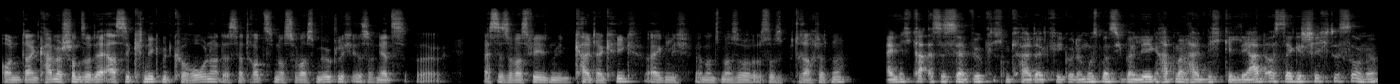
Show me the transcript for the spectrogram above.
Und dann kam ja schon so der erste Knick mit Corona, dass ja trotzdem noch sowas möglich ist. Und jetzt, äh, weißt du, sowas wie, wie ein kalter Krieg eigentlich, wenn man es mal so, so betrachtet, ne? Eigentlich, es ist ja wirklich ein kalter Krieg, oder muss man sich überlegen, hat man halt nicht gelernt aus der Geschichte so, ne?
